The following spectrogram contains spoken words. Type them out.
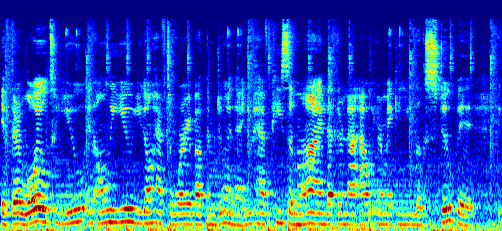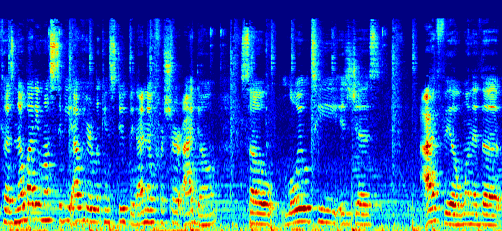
if they're loyal to you and only you, you don't have to worry about them doing that. You have peace of mind that they're not out here making you look stupid because nobody wants to be out here looking stupid. I know for sure I don't. So, loyalty is just, I feel, one of the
